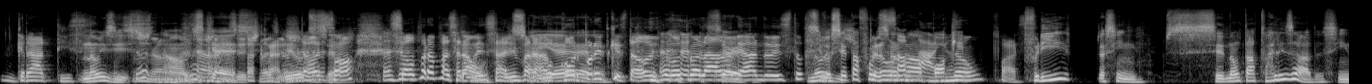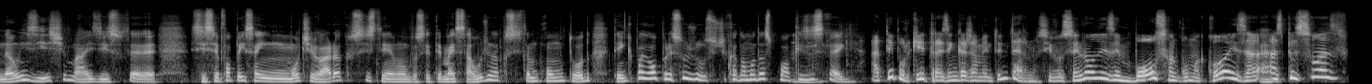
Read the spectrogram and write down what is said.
grátis. Não existe. Não, não, não esquece. Não, claro. Então é só, só para passar não, a mensagem para o corporate é... que está do outro lado olhando isso. Se você está forçando uma POC free, assim, você não está atualizado, assim, não existe mais isso. É, se você for pensar em motivar o ecossistema, você ter mais saúde no ecossistema como um todo, tem que pagar o preço justo de cada uma das POCs uhum. e segue. Até porque traz engajamento interno. Se você não desembolsa alguma coisa, é. as pessoas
